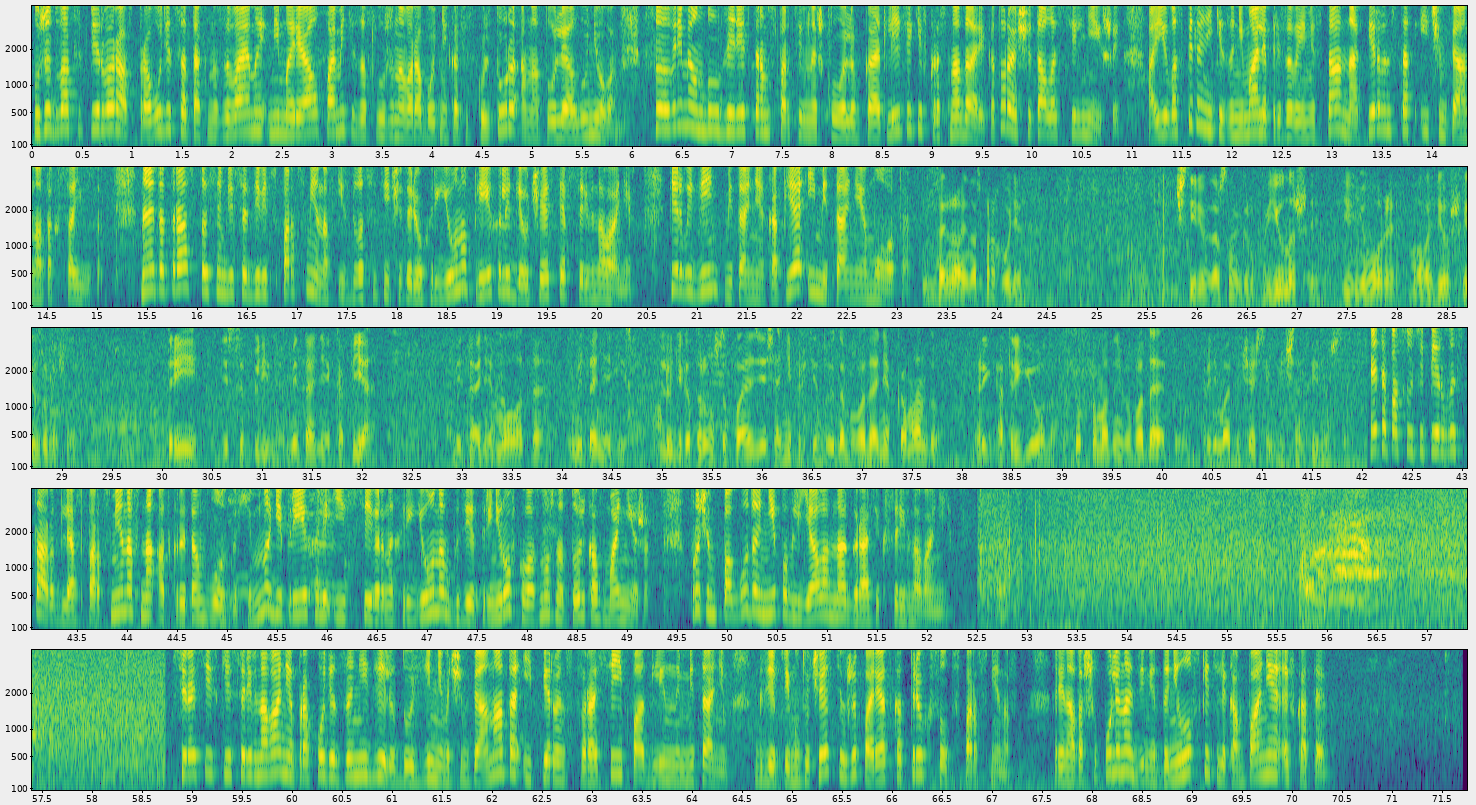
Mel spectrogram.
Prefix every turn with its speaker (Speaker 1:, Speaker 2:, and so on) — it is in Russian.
Speaker 1: Уже 21 раз проводится так называемый мемориал памяти заслуженного работника физкультуры Анатолия Лунева. В свое время он был директором спортивной школы легкой атлетики в Краснодаре, которая считалась сильнейшей, а ее воспитанники занимали призовые места на первенствах и чемпионатах Союза. На этот раз 179 спортсменов из 24 регионов приехали для участия в соревнованиях. Первый день – метание копья и метание молота.
Speaker 2: Соревнования у нас проходят четыре возрастной группы – юноши, юниоры, молодежь и взрослые три дисциплины. Метание копья, метание молота и метание диска. Люди, которые выступают здесь, они претендуют на попадание в команду от регионов. Кто в команду не попадает, принимает участие в личном первенстве.
Speaker 1: Это, по сути, первый старт для спортсменов на открытом воздухе. Многие приехали из северных регионов, где тренировка возможна только в манеже. Впрочем, погода не повлияла на график соревнований. Всероссийские соревнования проходят за неделю до зимнего чемпионата и первенства России по длинным метаниям, где примут участие уже порядка 300 спортсменов. Рената Шипулина, Демид Даниловский, телекомпания «ФКТ».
